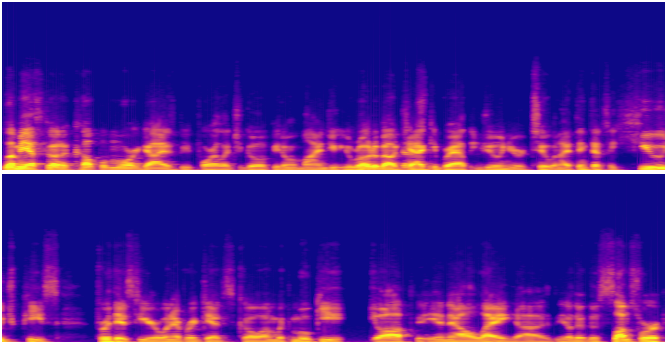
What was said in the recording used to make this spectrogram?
Let me ask about a couple more guys before I let you go, if you don't mind. You, you wrote about yes. Jackie Bradley Jr. too, and I think that's a huge piece for this year whenever it gets going with Mookie off in LA. Uh, you know, the, the slumps were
